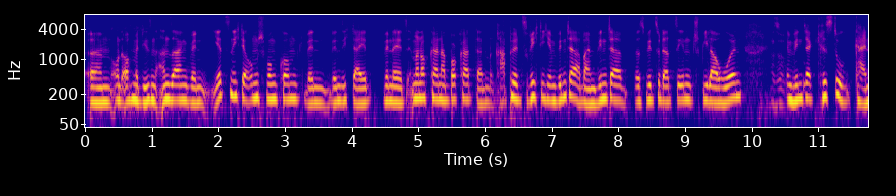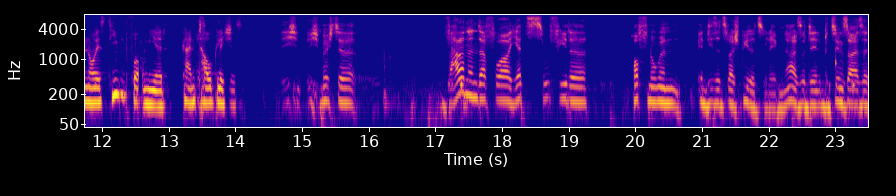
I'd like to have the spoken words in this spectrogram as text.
ähm, und auch mit diesen Ansagen, wenn jetzt nicht der Umschwung kommt, wenn, wenn sich da jetzt, wenn da jetzt immer noch keiner Bock hat, dann rappelt es richtig im Winter, aber im Winter, was willst du da zehn Spieler holen? Also, Im Winter kriegst du kein neues Team formiert, kein also taugliches. Ich, ich möchte warnen davor, jetzt zu viele Hoffnungen in diese zwei Spiele zu legen. Ne? Also den, beziehungsweise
